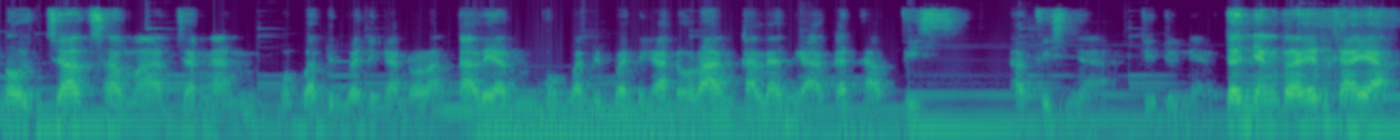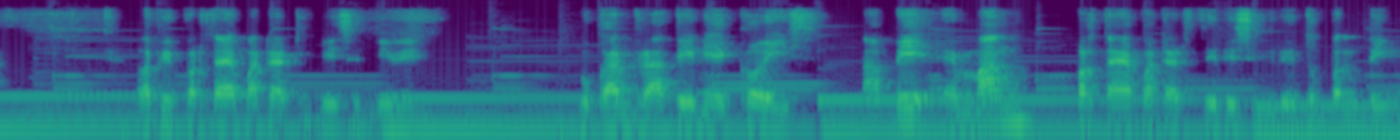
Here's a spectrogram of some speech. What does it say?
no judge sama jangan membanding-bandingkan orang. Kalian membanding-bandingkan orang kalian nggak akan habis habisnya di dunia dan yang terakhir kayak lebih percaya pada diri sendiri. Bukan berarti ini egois tapi emang percaya pada diri sendiri itu penting.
